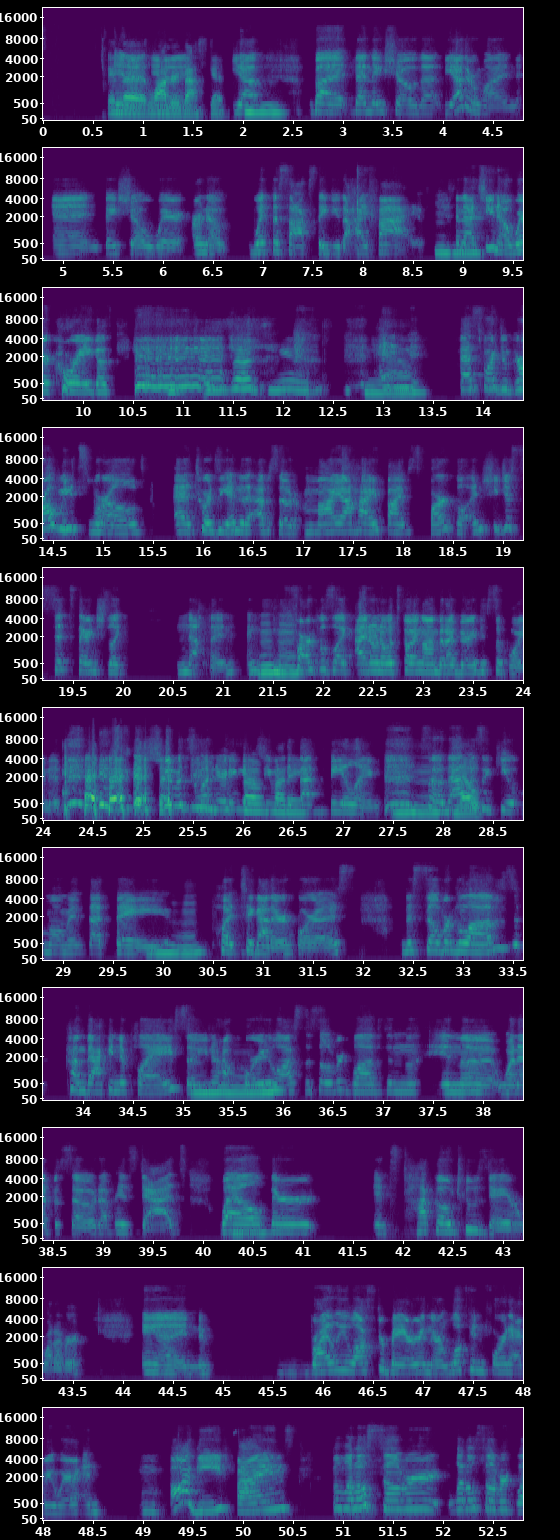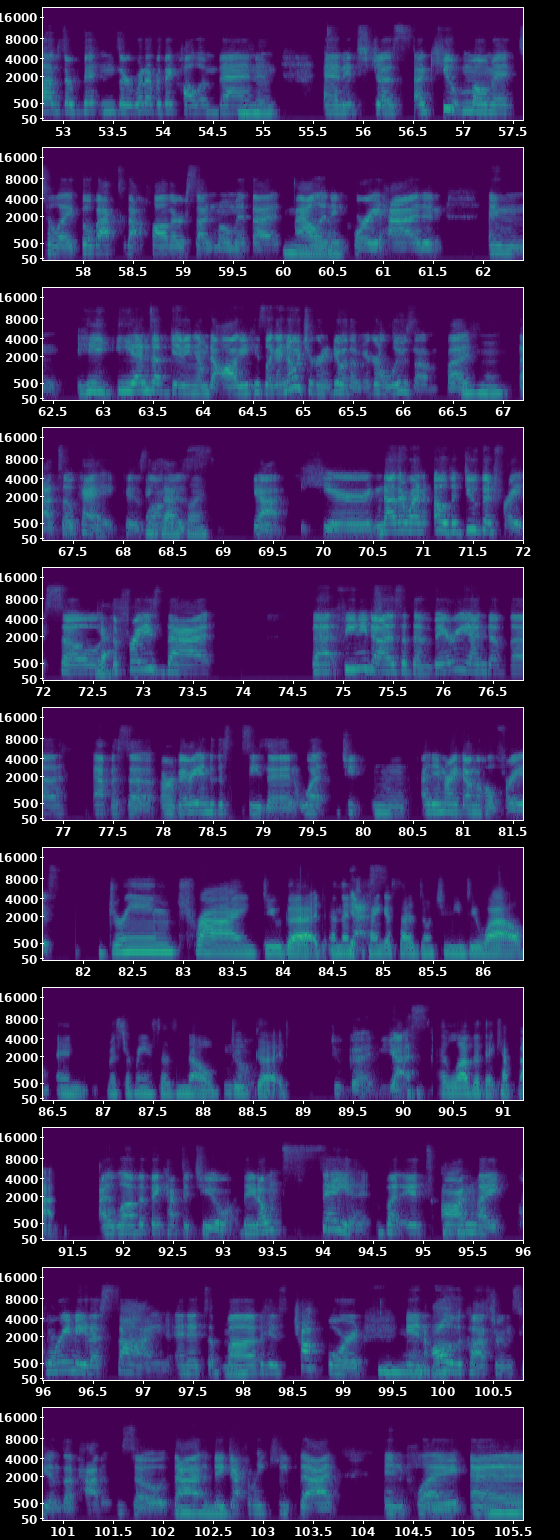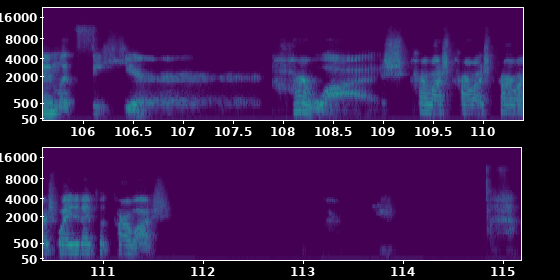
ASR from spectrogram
In, In the a- in laundry a- basket. yeah. Mhm. but then they show the the other one, and they show where or no with the socks they do the high five, Mhm. and that's you know where Corey goes. it's so cute. Yeah. And fast forward to Girl Meets World, and towards the end of the episode, Maya high five Farkle, and she just sits there and she's like, nothing. And Mhm. Farkle's like, I don't know what's going on, but I'm very disappointed. she was wondering So if she would get that feeling. Mhm. So that was a cute moment that they Mhm. put together for us. The silver gloves come back into play. So you know how Corey Mhm. lost the silver gloves in the in the one episode of his dad's. Well, Mhm. they're it's Taco Tuesday or whatever, and Riley lost her bear, and they're looking for it everywhere. And Augie finds the little silver little silver gloves or mittens or whatever they call them then Mhm. and and it's just a cute moment to like go back to that father son moment that Yeah. Alan and Corey had and and he he ends up giving them to Augie. He's like, I know what you're gonna do with them. You're gonna lose them, but Mhm. that's okay because long Exactly. as yeah. Here another one. Oh, the do good phrase. So Yes. the phrase that that Feeney does at the very end of the episode or very end of the season. What do you, mm, I didn't write down the whole phrase. Dream, try, do good. And then Yes. Topanga says, Don't you mean do well? And Mr. Feeney says, No, do No. good. Do good. Yes. I love that they kept that. I love that they kept it too. They don't say it, but it's on like Corey made a sign and it's above his chalkboard in Mm-hmm. all of the classrooms he ends up having. So that Mhm. they definitely keep that in play. And let's see here. Car wash, car wash, car wash, car wash. Why did I put car wash?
